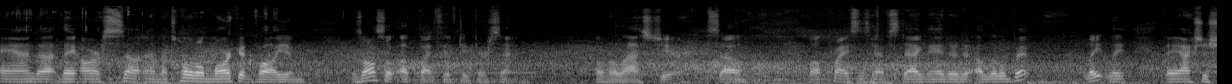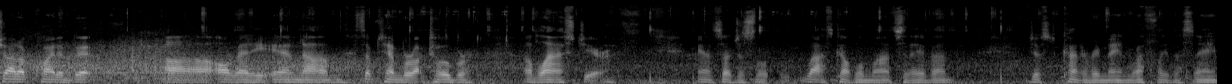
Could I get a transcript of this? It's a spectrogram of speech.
And uh, they are sell- and the total market volume is also up by 50% over last year. So while prices have stagnated a little bit lately, they actually shot up quite a bit uh, already in um, September, October of last year. And so just last couple of months, they've uh, just kind of remained roughly the same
